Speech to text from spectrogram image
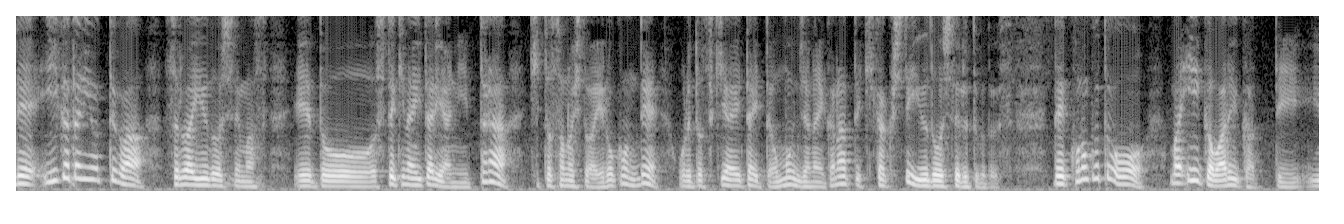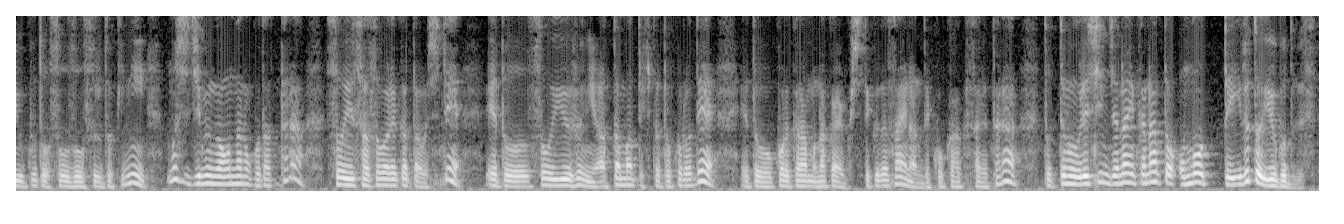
で言い方によってはそれは誘導してます。えっ、ー、と素敵なイタリアンに行ったらきっとその人は喜んで俺と付き合いたいって思うんじゃないかなって企画して誘導してるってことです。でこのことを、まあ、いいか悪いかっていうことを想像する時にもし自分が女の子だったらそういう誘われ方をして、えーと、そういうふうに温まってきたところで、えーと、これからも仲良くしてくださいなんて告白されたらとっても嬉しいんじゃないかなと思っているということです。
